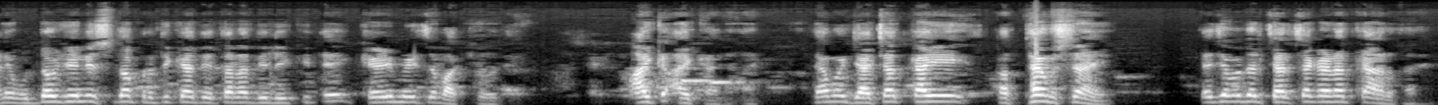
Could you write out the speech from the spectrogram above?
आणि उद्धवजींनी सुद्धा प्रतिक्रिया देताना दिली की ते खेळीमेळीचं वाक्य होतं. ऐका ऐका त्यामुळे ज्याच्यात काही तथ्यांश आहे त्याच्याबद्दल चर्चा करण्यात काय अर्थ आहे?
